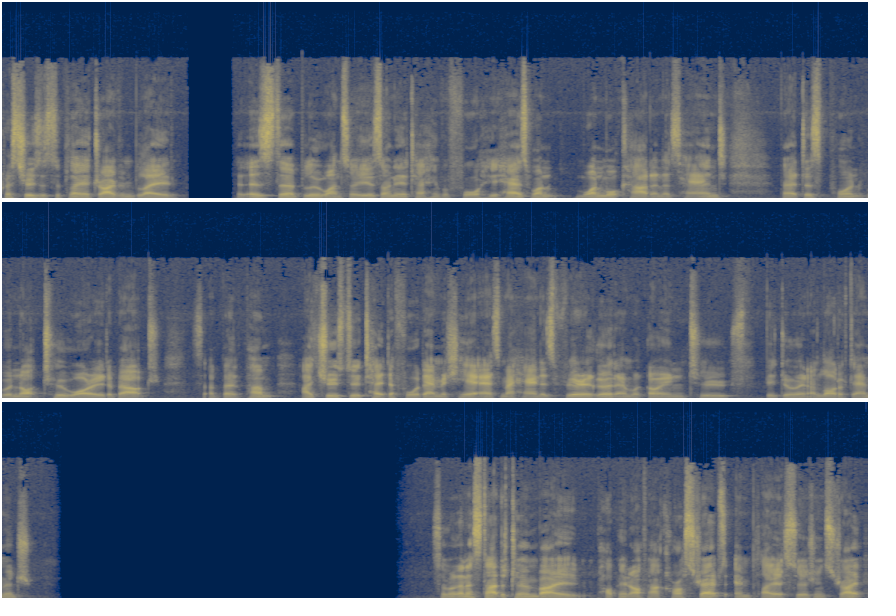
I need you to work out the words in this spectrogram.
Chris chooses to play a Driving Blade. It is the blue one, so he is only attacking for 4. He has one, one more card in his hand, but at this point we're not too worried about a big pump. I choose to take the 4 damage here as my hand is very good and we're going to be doing a lot of damage. So we're going to start the turn by popping off our cross straps and play a Surging Strike.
